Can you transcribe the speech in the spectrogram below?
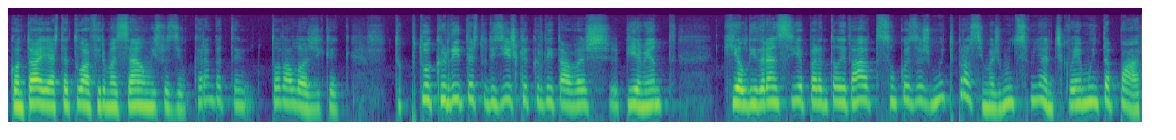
contei esta tua afirmação e as diziam, caramba, tem toda a lógica. Tu, tu acreditas, tu dizias que acreditavas piamente que a liderança e a parentalidade são coisas muito próximas, muito semelhantes, que vêm muito a par.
